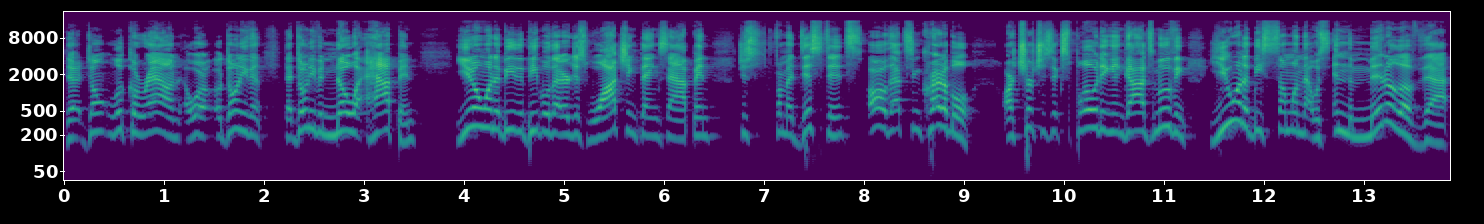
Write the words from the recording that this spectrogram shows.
that don't look around or, or don't even that don't even know what happened. You don't want to be the people that are just watching things happen just from a distance. Oh, that's incredible our church is exploding and God's moving. You want to be someone that was in the middle of that,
